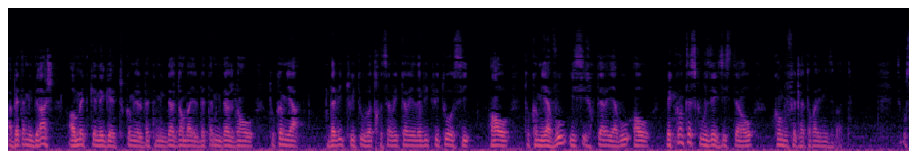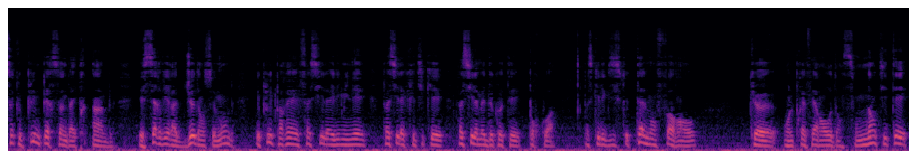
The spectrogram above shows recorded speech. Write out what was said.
À bet amidrash, aomet keneged. Tout comme il y a le bet amigdash d'en bas, il y a le bet amigdash d'en haut. Tout comme il y a David Tuitou, votre serviteur, il y a David Tuitou aussi en haut. Tout comme il y a vous ici sur terre, il y a vous en haut. Mais quand est-ce que vous existez en haut Quand vous faites la Torah des mitzvot? C'est pour ça que plus une personne va être humble et servir à Dieu dans ce monde, et plus il paraît facile à éliminer, facile à critiquer, facile à mettre de côté. Pourquoi? Parce qu'il existe tellement fort en haut qu'on le préfère en haut dans son entité,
